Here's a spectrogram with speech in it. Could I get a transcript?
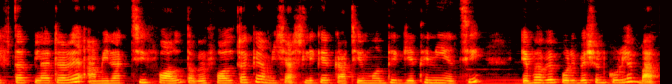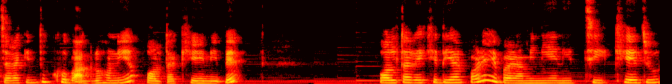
ইফতার প্ল্যাটারে আমি রাখছি ফল, তবে ফলটাকে আমি শাসলিকের কাঠির মধ্যে গেথে নিয়েছি। এভাবে পরিবেশন করলে বাচ্চারা কিন্তু খুব আগ্রহ নিয়ে ফলটা খেয়ে নিবে। ফলটা রেখে দেওয়ার পরে এবার আমি নিয়ে নিচ্ছি খেজুর।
